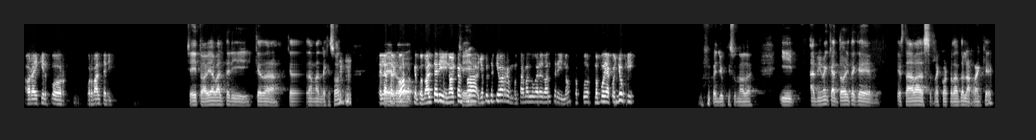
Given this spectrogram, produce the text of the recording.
Ahora hay que ir por, por Valtteri. Sí, todavía Valtteri queda, queda más lejezón. Se le acercó Pero- porque pues Valtteri no alcanzó Sí. Yo pensé que iba a remontar más lugares Valtteri, ¿no? No, pudo, no podía con Yuki. con Yuki Tsunoda. Y a mí me encantó ahorita que, que estabas recordando el arranque,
